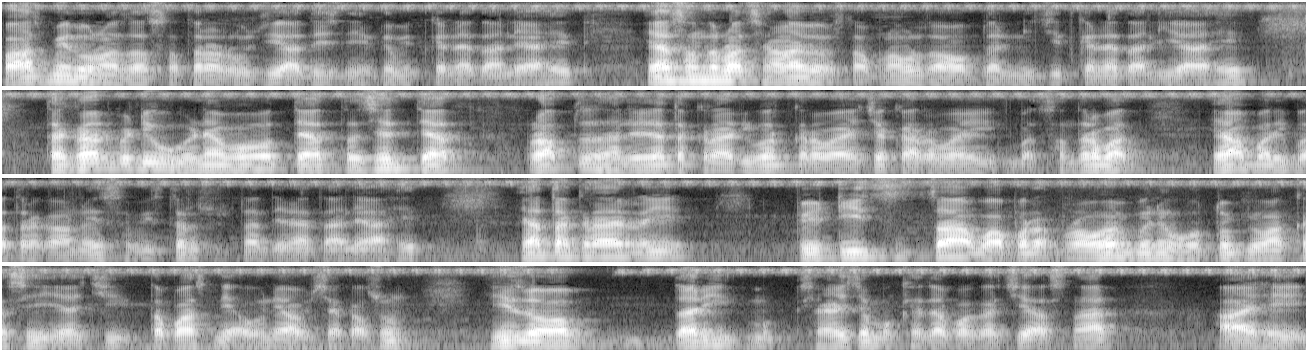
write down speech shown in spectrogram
पाच मे दोन हजार सतरा रोजी आदेश निर्गमित करण्यात आले आहेत. या संदर्भात शाळा व्यवस्थापनावर जबाबदारी निश्चित करण्यात आली आहे. तक्रारपेटी उघडण्याबाबत त्यात तसेच त्यात प्राप्त झालेल्या तक्रारीवर करवायच्या कारवाई संदर्भात या परिपत्रकाने सविस्तर सूचना देण्यात आल्या आहेत. ह्या तक्रारी पेटीचा वापर प्रभावीपणे होतो किंवा कसे याची तपासणी होणे आवश्यक असून ही जबाबदारी मुख शाळेच्या मुख्याध्यापकाची असणार आहे.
